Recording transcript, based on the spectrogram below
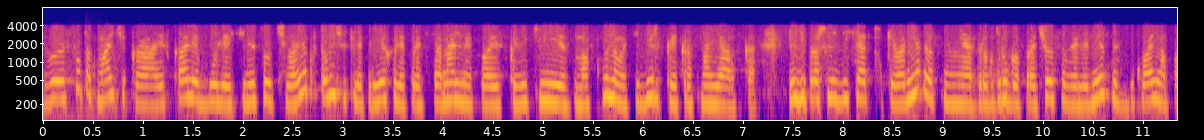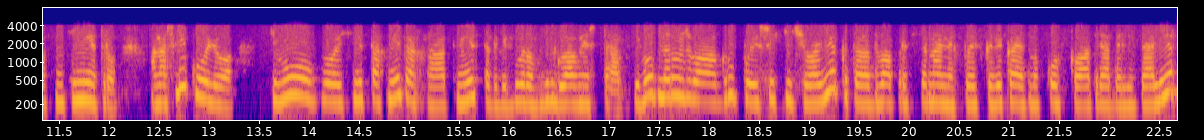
Двое суток мальчика искали более 700 человек, в том числе приехали профессиональные поисковики из Москвы, Новосибирска и Красноярска. Люди прошли десятки километров, меняя друг друга, прочесывали местность буквально по сантиметру. А нашли Колю всего в 700 метрах от места, где был разбит главный штаб. Его обнаружила группа из шести человек. Это два профессиональных поисковика из московского отряда «Лизалер»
